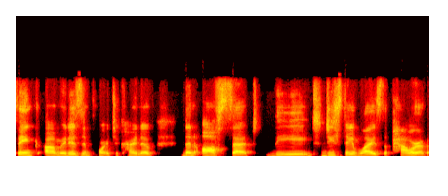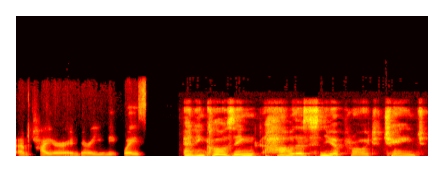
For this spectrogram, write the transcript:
think um, it is important to kind of then offset the, to destabilize the power of empire in very unique ways. And in closing, how does this new approach change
